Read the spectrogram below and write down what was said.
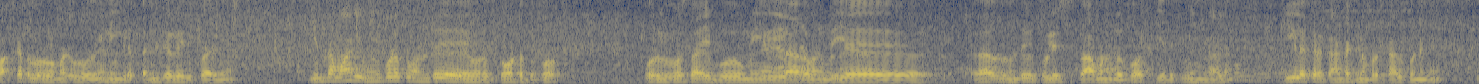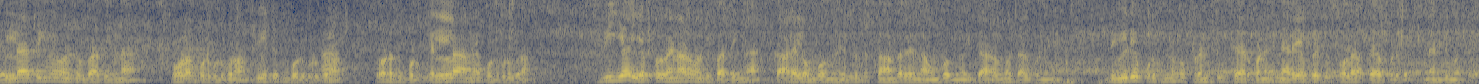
பக்கத்தில் உள்ள மாதிரி உள்ளதுங்க நீங்களே தண்ணி டெலிவரி பாருங்கள் இந்த மாதிரி உங்களுக்கு வந்து ஒரு தோட்டத்துக்கோ ஒரு விவசாய பூமி இல்லாத வந்து ஏ- அதாவது வந்து தொழில் ஸ்தாபனங்களுக்கோ எதுக்கு வேணுனாலும் கீழே இருக்கிற கான்டாக்ட் நம்பருக்கு கால் பண்ணுங்கள் எல்லாத்துக்குமே வந்து பார்த்திங்கன்னா சோலார் போட்டு கொடுக்குறோம் வீட்டுக்கும் போட்டு கொடுக்குறோம் தோட்டத்துக்கு போட்டு எல்லாமே போட்டு கொடுக்குறோம். ஃப்ரீயாக எப்போ வேணாலும் வந்து பார்த்தீங்கன்னா காலையில் ஒம்பது மணிலேருந்து சாயந்தரம் ஒம்பது மணிக்கு தாராளமாக கால் பண்ணுங்கள் இந்த வீடியோ கொடுத்துருந்தவங்க ஃப்ரெண்ட்ஸுக்கு ஷேர் பண்ணுங்கள் நிறைய பேருக்கு சோலார் தேவைப்படுது. நன்றி மக்களே.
